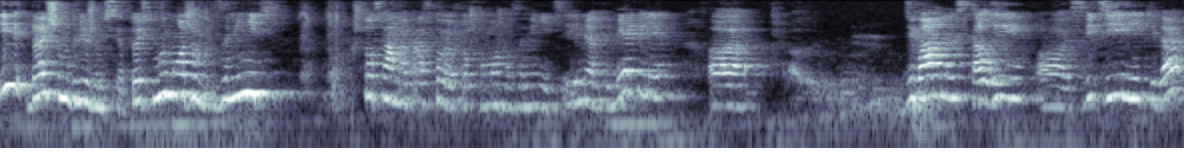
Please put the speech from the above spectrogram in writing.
и дальше мы движемся. То есть мы можем заменить, что самое простое, то, что можно заменить, элементы мебели, э, диваны, столы, светильники, да,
